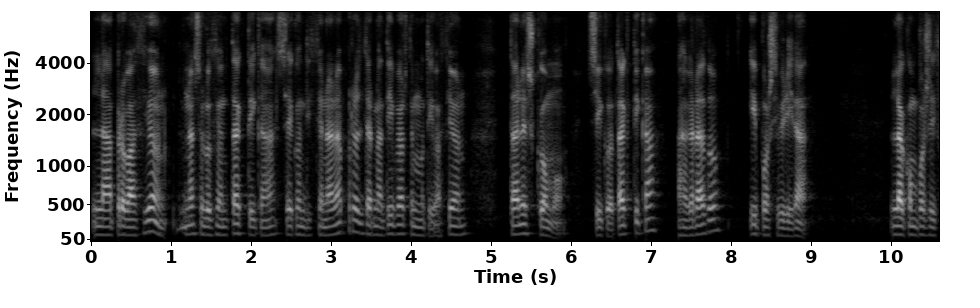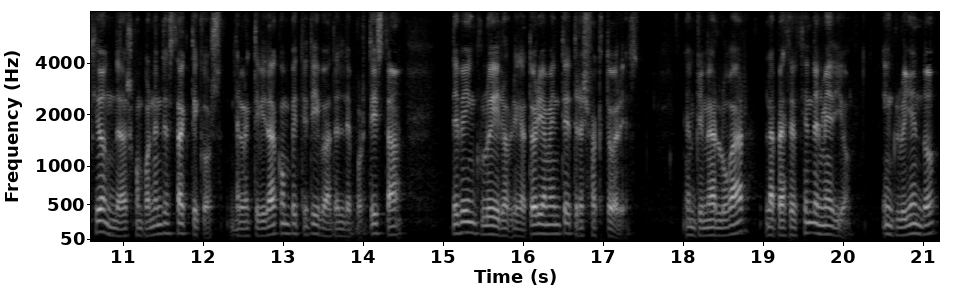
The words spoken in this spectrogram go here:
La aprobación de una solución táctica se condicionará por alternativas de motivación tales como psicotáctica, agrado y posibilidad. La composición de los componentes tácticos de la actividad competitiva del deportista debe incluir obligatoriamente tres factores. En primer lugar, la percepción del medio, incluyendo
